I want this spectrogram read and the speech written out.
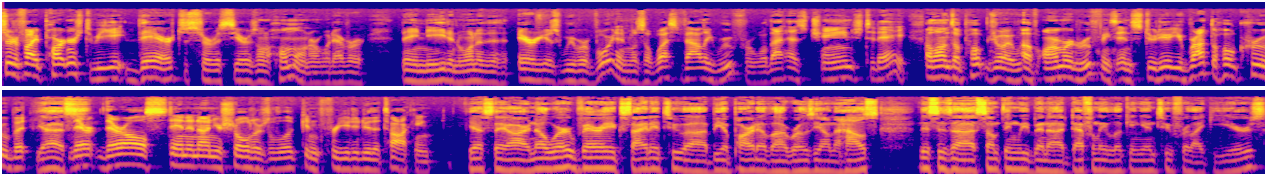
certified partners to be there to service the Arizona homeowner, whatever they need. And one of the areas we were avoiding was a West Valley roofer. Well, that has changed today. Alonzo Popejoy of Armored Roofing's in studio. You brought the whole crew, but Yes. they're they're all standing on your shoulders, looking for you to do the talking. Yes, they are. No, we're very excited to uh, be a part of uh, Rosie on the House. This is uh, something we've been uh, definitely looking into for like years.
